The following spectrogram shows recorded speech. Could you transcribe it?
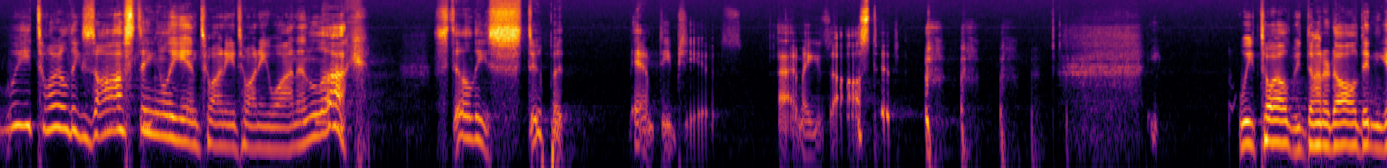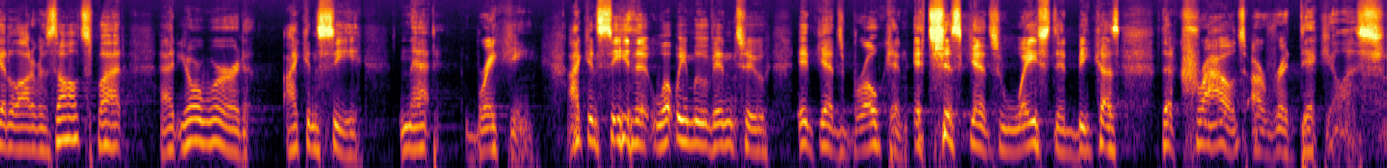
We toiled exhaustingly in 2021, and look, still these stupid empty pews. I'm exhausted. We toiled, we've done it all, didn't get a lot of results, but at your word, I can see net breaking. I can see that what we move into, it gets broken. It just gets wasted because the crowds are ridiculous.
